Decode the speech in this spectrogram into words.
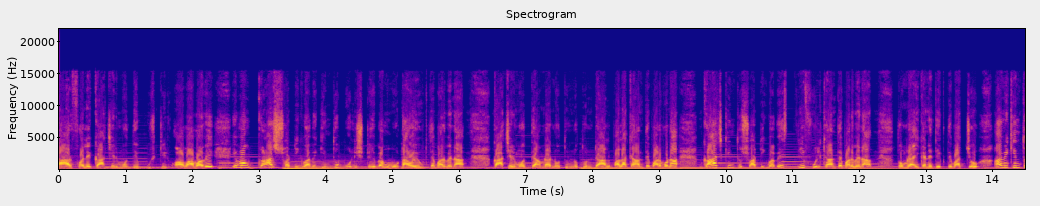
তার ফলে গাছের মধ্যে পুষ্টির অভাব হবে এবং গাছ সঠিকভাবে কিন্তু বলিষ্ঠ এবং মোটা হয়ে উঠতে পারবে না। গাছের মধ্যে আমরা নতুন নতুন ডালপালাকে আনতে পারব না। গাছ কিন্তু সঠিকভাবে স্ত্রী ফুলকে আনতে পারবে না। তোমরা এখানে দেখতে পাচ্ছ, আমি কিন্তু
